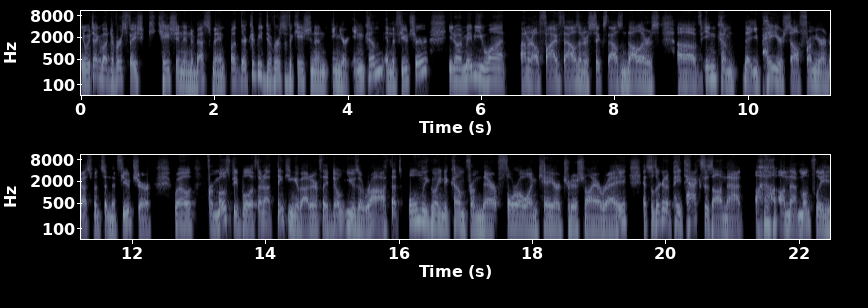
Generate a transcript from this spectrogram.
know, we talk about diversification and investment but there could be diversification in, in your income in the future. You know, and maybe you want I don't know, five thousand or six thousand dollars of income that you pay yourself from your investments in the future. Well, for most people, if they're not thinking about it, if they don't use a Roth, that's only going to come from their 401k or traditional IRA, and so they're going to pay taxes on that on, on that monthly uh,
